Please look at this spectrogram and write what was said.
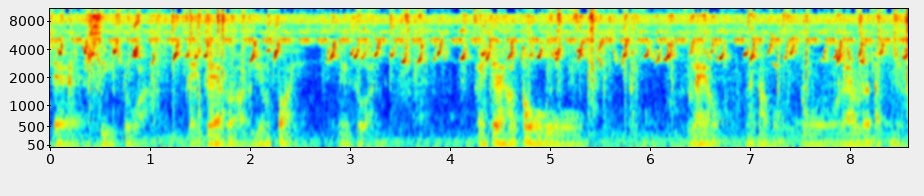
แจ้สี่ตัว แจ้ก็เลี้ยงปล่อยในสวน ไก่แจ้เขาโตแล้วนะครับผมโตแล้วระดับหนึ่ง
